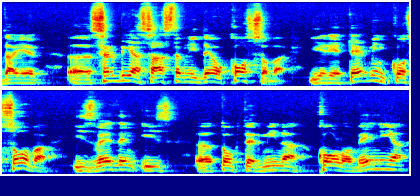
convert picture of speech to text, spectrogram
da je E, Srbija sastavni deo Kosova, jer je termin Kosova izveden iz e, tog termina kolovenija,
